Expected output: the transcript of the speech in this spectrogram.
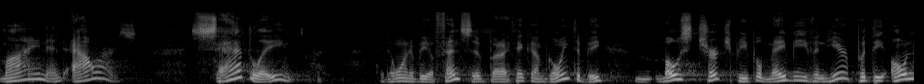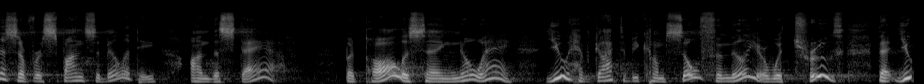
mine and ours. Sadly, I don't want to be offensive, but I think I'm going to be. Most church people, maybe even here, put the onus of responsibility on the staff. But Paul is saying, no way. You have got to become so familiar with truth that you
